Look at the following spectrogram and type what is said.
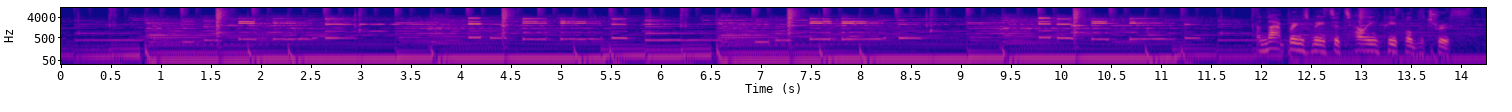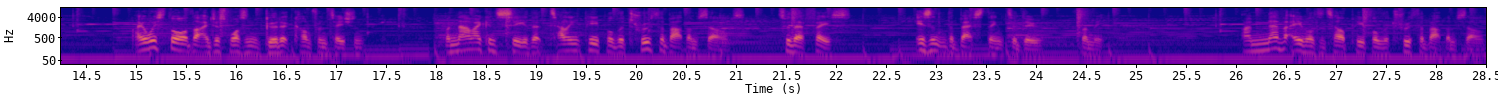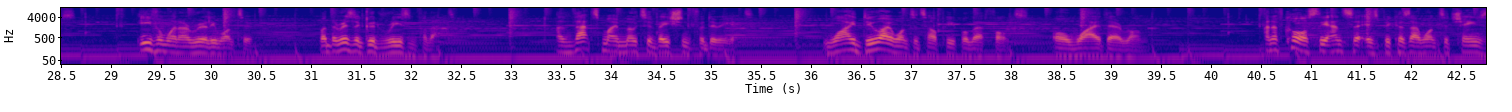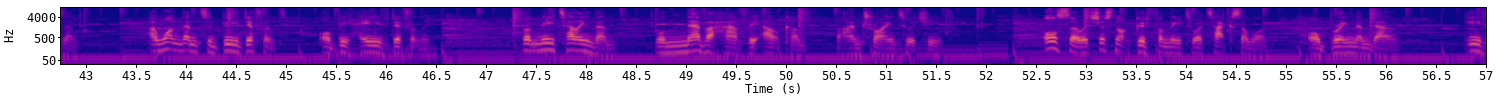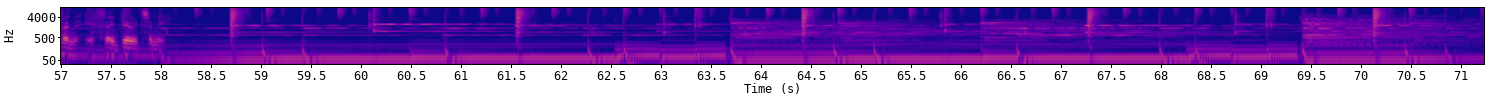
And that brings me to telling people the truth. I always thought that I just wasn't good at confrontation, but now I can see that telling people the truth about themselves to their face isn't the best thing to do for me. I'm never able to tell people the truth about themselves, even when I really want to, but there is a good reason for that. And that's my motivation for doing it. Why do I want to tell people their faults or why they're wrong? And of course, the answer is because I want to change them I want them to be different or behave differently. But me telling them will never have the outcome that I'm trying to achieve. Also, it's just not good for me to attack someone or bring them down, even if they do it to me.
